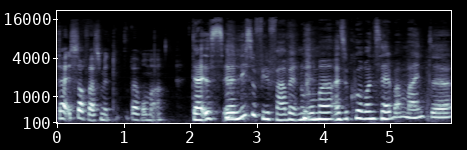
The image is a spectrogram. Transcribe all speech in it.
da ist doch was mit bei Roma. Da ist äh, nicht so viel Farbe in Roma. Also Cuaron selber meinte,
